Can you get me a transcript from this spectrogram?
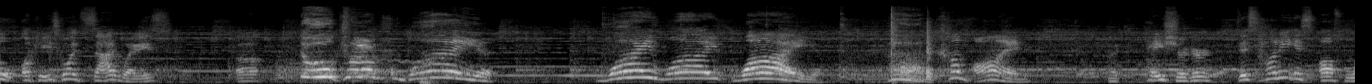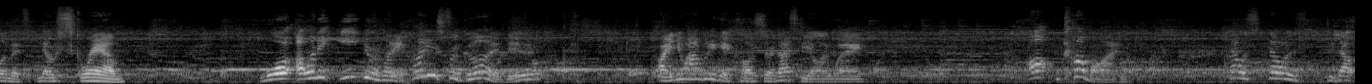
Oh, okay, he's going sideways. Uh, oh god, why? Why, why, why? Come on. Hey, Sugar, this honey is off limits. Now scram. Well, I want to eat your honey. Honey is for good, dude. Alright, you know what? I'm gonna get closer. That's the only way. Oh, come on. That was, that was, dude, that,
